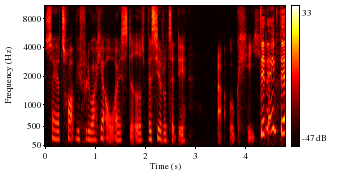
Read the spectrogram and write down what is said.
Så jeg tror, vi flyver herover i stedet. Hvad siger du til det? Ja, okay. Det er da ikke det,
